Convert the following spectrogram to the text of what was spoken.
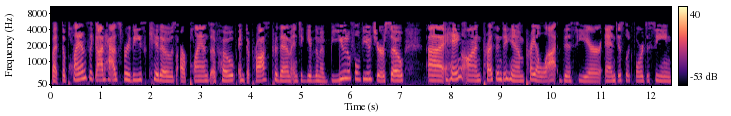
But the plans that God has for these kiddos are plans of hope and to prosper them and to give them a beautiful future. So, uh, hang on, press into Him, pray a lot this year, and just look forward to seeing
